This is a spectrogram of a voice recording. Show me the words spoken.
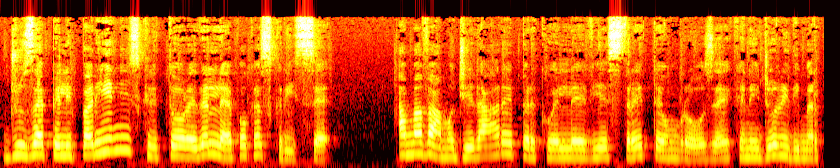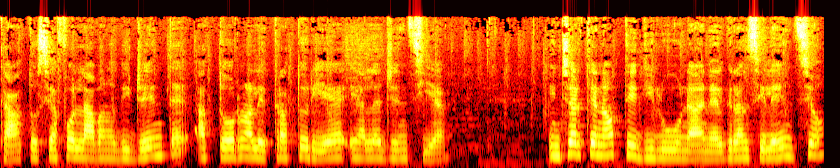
Giuseppe Lipparini, scrittore dell'epoca, scrisse Amavamo girare per quelle vie strette e ombrose che nei giorni di mercato si affollavano di gente attorno alle trattorie e alle agenzie. In certe notti di luna e nel gran silenzio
